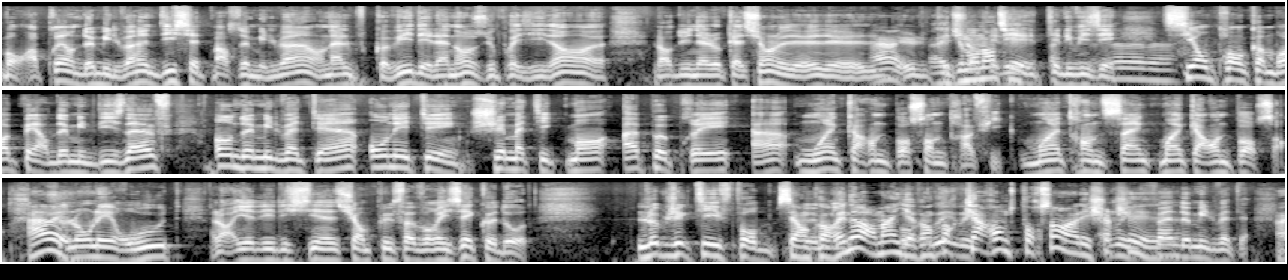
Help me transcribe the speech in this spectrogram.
Bon, après en 2020, 17 mars 2020, on a le Covid et l'annonce du président euh, lors d'une allocation le- Ah ouais, du monde entier. télévisée. Si on prend comme repère 2019, en 2021, on était schématiquement à peu près à moins 40% de trafic, moins 35, moins 40%, Ah selon les routes. Alors il y a des destinations plus favorisées que d'autres. L'objectif pour C'est encore 2000 énorme, hein, il y avait encore oui. 40% à aller Ah chercher. oui, fin 2021. Ouais.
